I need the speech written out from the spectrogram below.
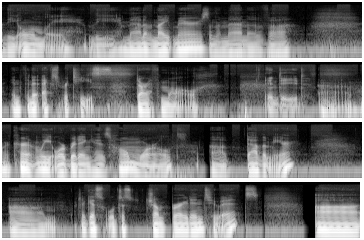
the only, the man of nightmares and the man of uh, infinite expertise, Darth Maul. Indeed. Uh, we're currently orbiting his home world of Dathomir, um, which I guess we'll just jump right into it. Uh,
